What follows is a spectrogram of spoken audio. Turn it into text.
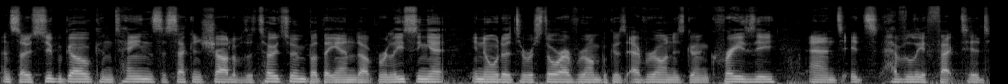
And so Supergirl contains the second shard of the totem, but they end up releasing it in order to restore everyone because everyone is going crazy and it's heavily affected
